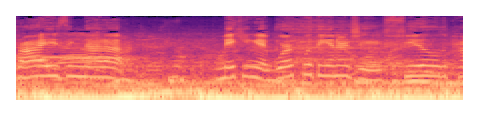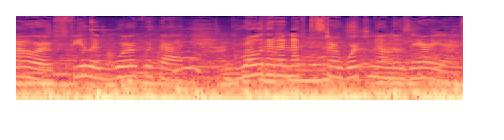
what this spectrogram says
rising that up, making it work with the energy, feel the power, feel it work with that, grow that enough to start working on those areas,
